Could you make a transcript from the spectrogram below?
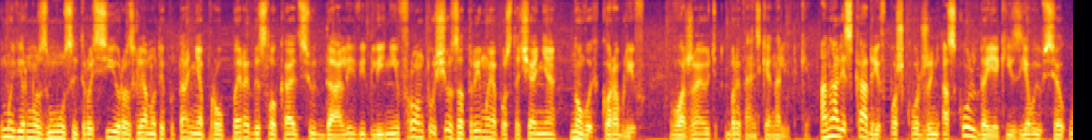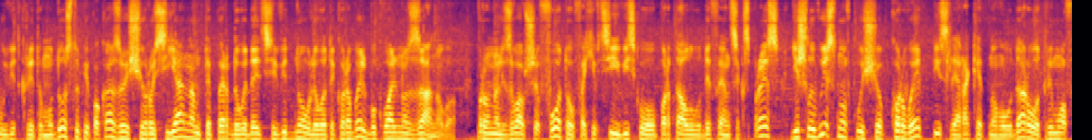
ймовірно змусить Росію розглянути питання про передислокацію далі від лінії фронту, що затримує постачання нових кораблів. Вважають британські аналітики. Аналіз кадрів пошкоджень Аскольда, який з'явився у відкритому доступі, показує, що росіянам тепер доведеться відновлювати корабель буквально заново. Проаналізувавши фото, фахівці військового порталу Defense Express дійшли висновку, що корвет після ракетного удару отримав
